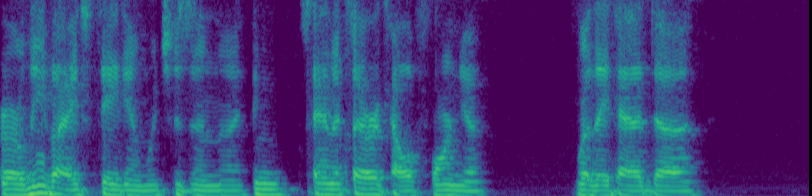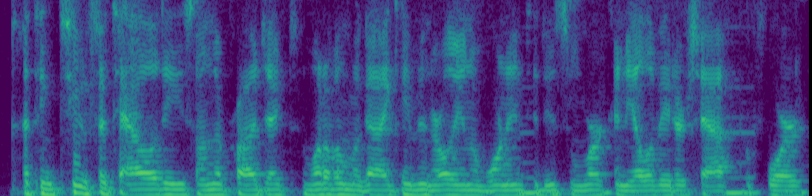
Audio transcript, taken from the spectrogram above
or Levi Stadium, which is in I think Santa Clara, California where they had, uh, I think, two fatalities on the project. One of them, a guy came in early in the morning to do some work in the elevator shaft before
